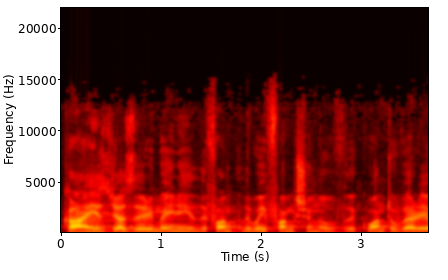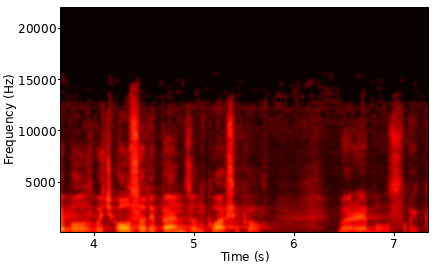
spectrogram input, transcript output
chi is just the remaining, the, the wave function of the quantum variables, which also depends on classical variables. Like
